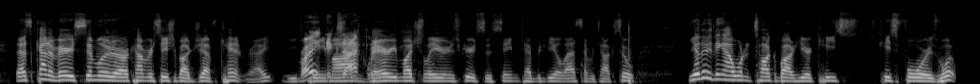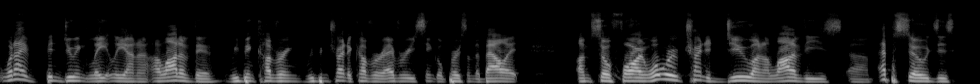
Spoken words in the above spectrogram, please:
that's kind of very similar to our conversation about Jeff Kent, right? He Right, came exactly. on very much later in his career. So same type of deal last time we talked. So the other thing I want to talk about here, case case for, is what what I've been doing lately on a, a lot of the we've been covering, we've been trying to cover every single person on the ballot um so far. And what we're trying to do on a lot of these um, episodes is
